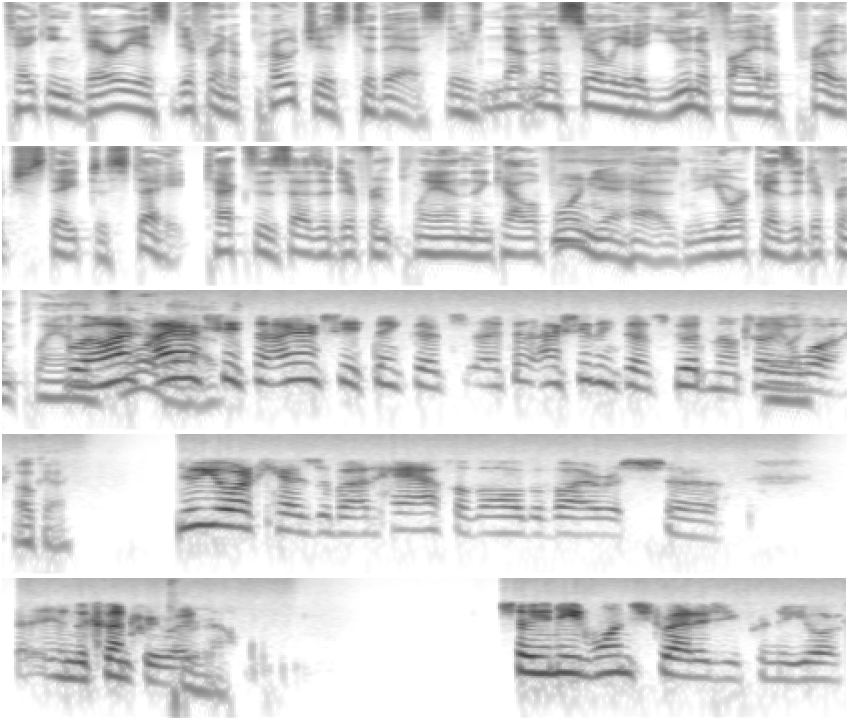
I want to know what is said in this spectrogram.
taking various different approaches to this? There's not necessarily a unified approach state to state. Texas has a different plan than California has. New York has a different plan. Well, I, I, actually, I actually think that's I th actually think that's good, and I'll tell really? you why. Okay. New York has about half of all the virus uh, in the country right True. now. So you need one strategy for New York.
